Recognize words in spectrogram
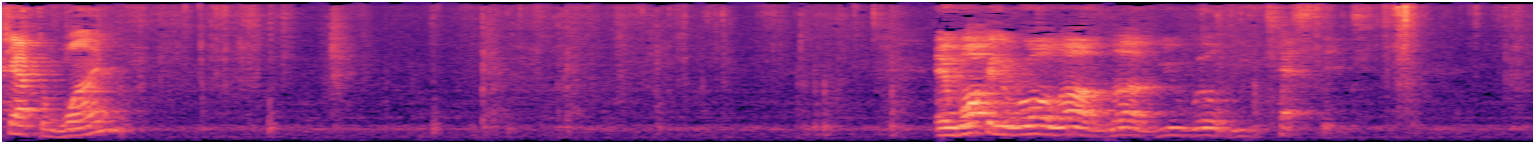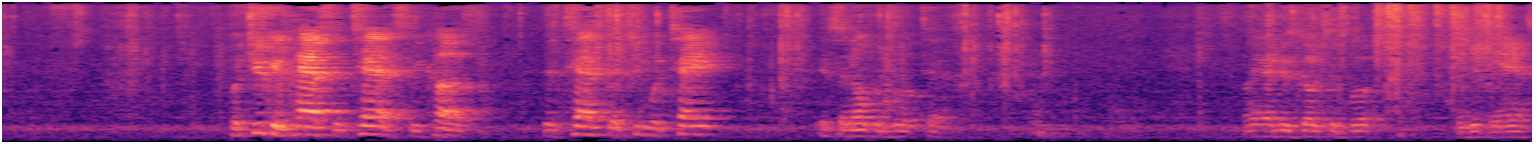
Acts chapter 1. And walk in the royal law of love, you will be tested. But you can pass the test because the test that you would take is an open book test. All you gotta do is go to the book and get the answers.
